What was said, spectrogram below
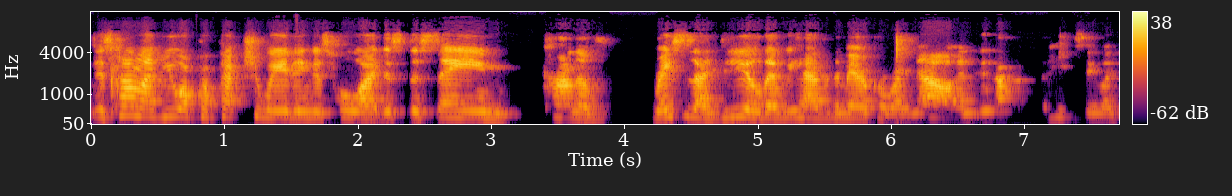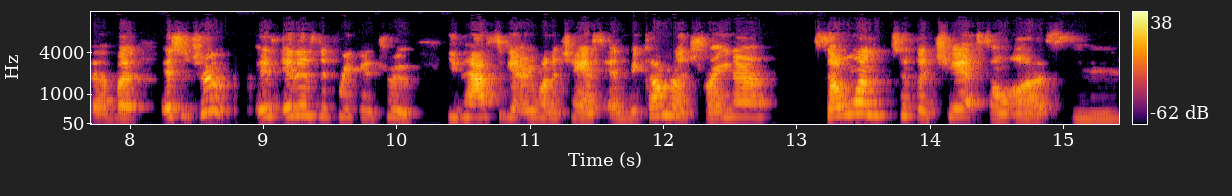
it's kind of like you are perpetuating this whole this the same kind of racist ideal that we have in America right now. And it, I, hate to say it like that, but it's the truth. It, it is the freaking truth. You have to get everyone a chance. And becoming a trainer, someone took a chance on us. Mm-hmm.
